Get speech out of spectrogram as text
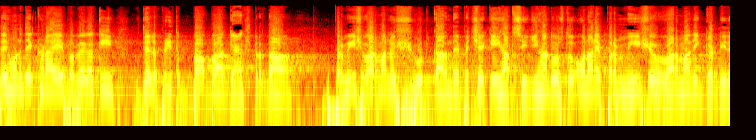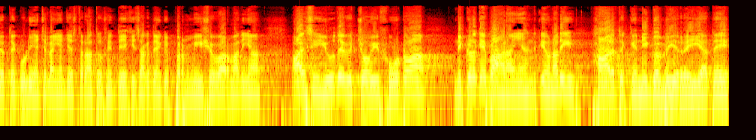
ਤੇ ਹੁਣ ਦੇਖਣਾ ਇਹ ਪਵੇਗਾ ਕਿ ਦਿਲਪ੍ਰੀਤ ਬਾਬਾ ਗੈਂਗਸਟਰ ਦਾ ਪਰਮੇਸ਼ ਵਰਮਾ ਨੂੰ ਸ਼ੂਟ ਕਰਨ ਦੇ ਪਿੱਛੇ ਕੀ ਹੱਥ ਸੀ? ਜੀ ਹਾਂ ਦੋਸਤੋ, ਉਹਨਾਂ ਨੇ ਪਰਮੇਸ਼ ਵਰਮਾ ਦੀ ਗੱਡੀ ਦੇ ਉੱਤੇ ਗੋਲੀਆਂ ਚਲਾਈਆਂ। ਜਿਸ ਤਰ੍ਹਾਂ ਤੁਸੀਂ ਦੇਖ ਹੀ ਸਕਦੇ ਹੋ ਕਿ ਪਰਮੇਸ਼ ਵਰਮਾ ਦੀਆਂ ਆਈਸੀਯੂ ਦੇ ਵਿੱਚੋਂ ਵੀ ਫੋਟੋਆਂ ਨਿਕਲ ਕੇ ਬਾਹਰ ਆਈਆਂ ਹਨ ਕਿ ਉਹਨਾਂ ਦੀ ਹਾਲਤ ਕਿੰਨੀ ਗੰਭੀਰ ਰਹੀ ਹੈ ਤੇ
